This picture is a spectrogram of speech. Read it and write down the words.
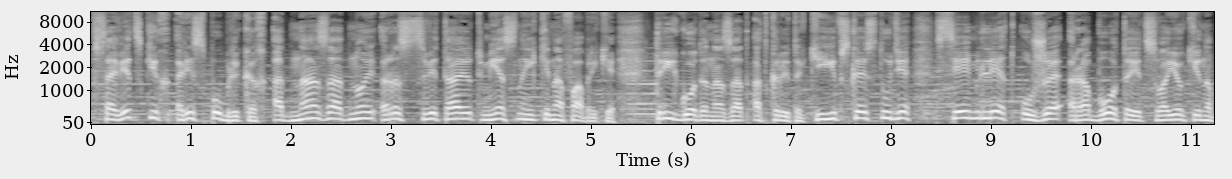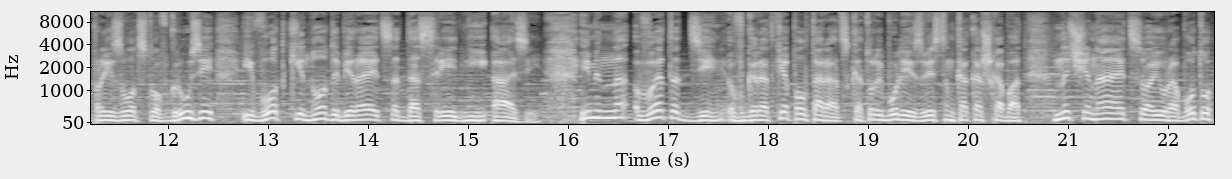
в советских республиках одна за одной расцветают местные кинофабрики. Три года назад открыта Киевская студия, семь лет уже работает свое кинопроизводство в Грузии, и вот кино добирается до Средней Азии. Именно в этот день в городке Полторац, который более известен как Ашхабад, Ашхабад начинает свою работу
